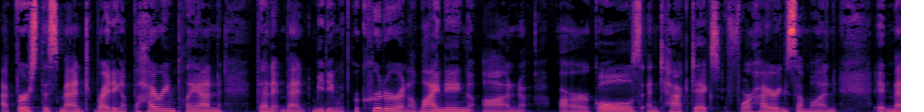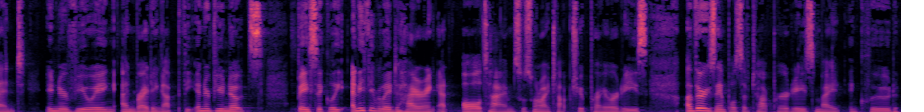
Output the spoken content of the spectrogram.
At first, this meant writing up the hiring plan then it meant meeting with recruiter and aligning on our goals and tactics for hiring someone. It meant interviewing and writing up the interview notes. Basically, anything related to hiring at all times was one of my top two priorities. Other examples of top priorities might include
